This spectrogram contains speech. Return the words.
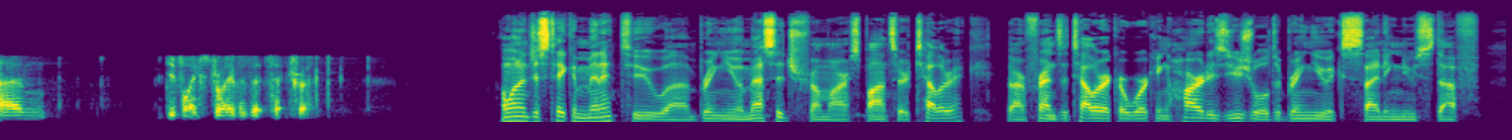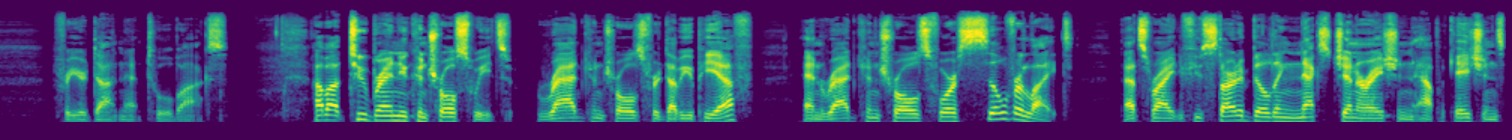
um, device drivers, etc. I want to just take a minute to uh, bring you a message from our sponsor, Telerik. Our friends at Telerik are working hard as usual to bring you exciting new stuff for your .NET toolbox. How about two brand new control suites, Rad Controls for WPF and Rad Controls for Silverlight. That's right, if you started building next generation applications,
